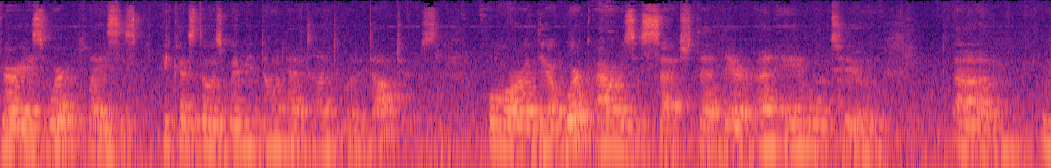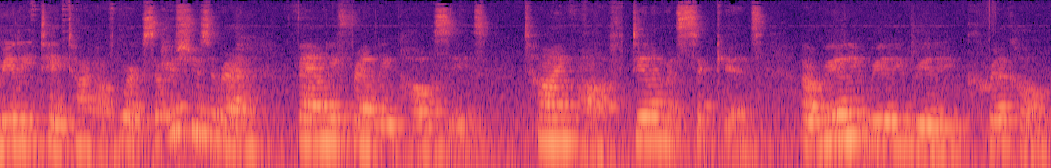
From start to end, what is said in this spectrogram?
various workplaces because those women don't have time to go to doctors. Or their work hours are such that they're unable to um, really take time off work. So issues around family-friendly policies, time off, dealing with sick kids are really, really, really critical.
